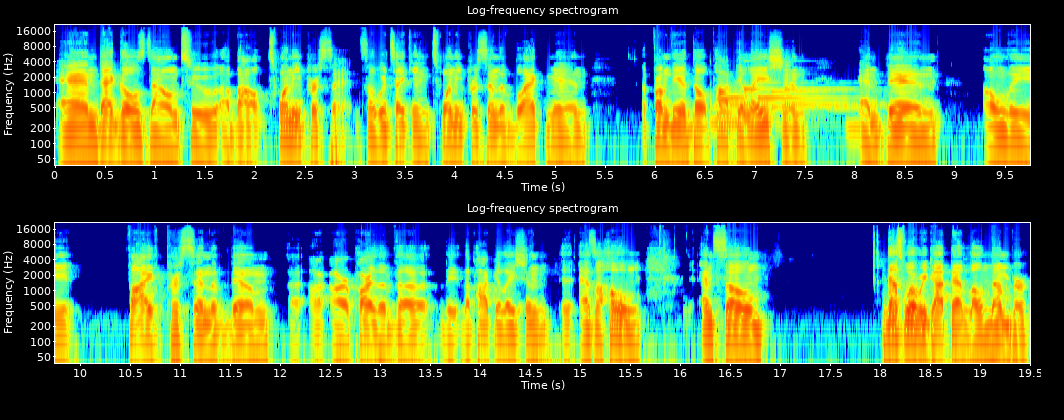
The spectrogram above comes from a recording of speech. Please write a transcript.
and that goes down to about 20%. So we're taking 20% of black men from the adult population, and then only five percent of them uh, are, are, part of the, the, the population as a whole, and so that's where we got that low number.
